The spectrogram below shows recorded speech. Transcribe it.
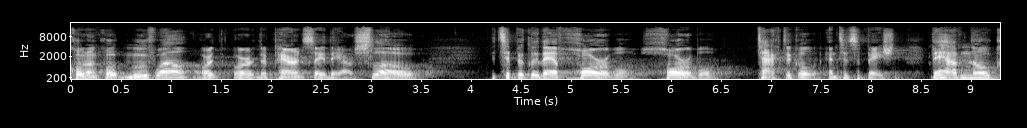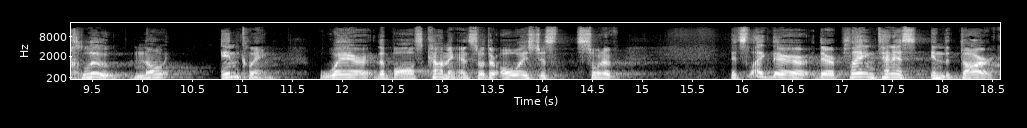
quote unquote, move well, or, or their parents say they are slow, typically they have horrible, horrible tactical anticipation. They have no clue, no inkling where the ball's coming. And so they're always just sort of it's like they're they're playing tennis in the dark,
